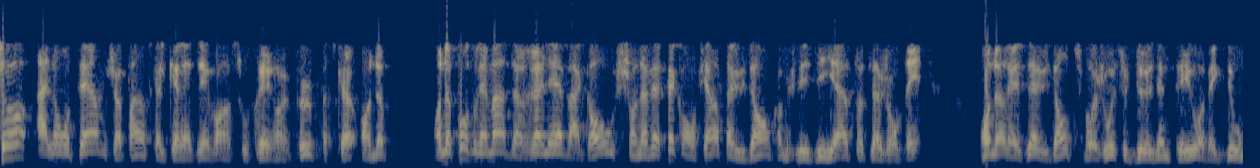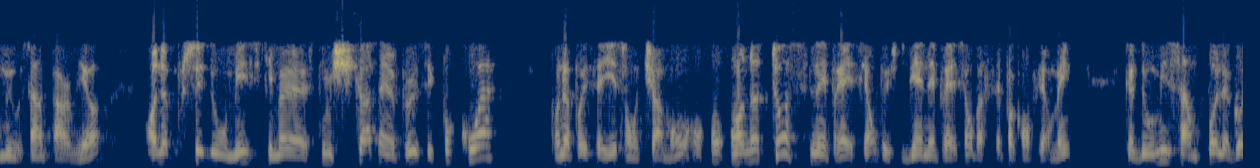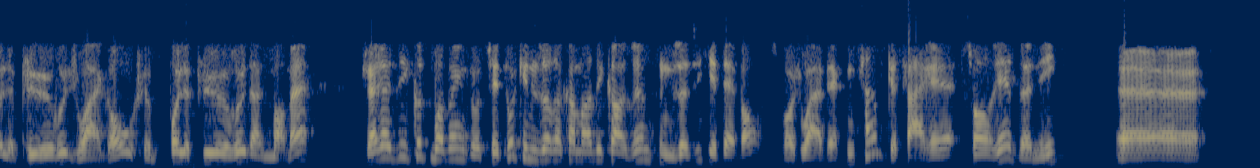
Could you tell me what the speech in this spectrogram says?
ça, à long terme, je pense que le Canadien va en souffrir un peu parce qu'on n'a on pas vraiment de relève à gauche. On avait fait confiance à Udon, comme je l'ai dit hier toute la journée. On aurait dit à Udon, tu vas jouer sur le deuxième trio avec Domi au centre Armia on a poussé Domi. Ce qui me, ce qui me chicote un peu, c'est pourquoi on n'a pas essayé son chum. On, a tous l'impression, puis je dis bien l'impression parce que c'est pas confirmé, que Domi ne semble pas le gars le plus heureux de jouer à gauche, pas le plus heureux dans le moment. J'aurais dit, écoute-moi bien, c'est toi qui nous as recommandé Cousin, tu nous as dit qu'il était bon, tu vas jouer avec. Il me semble que ça aurait, ça aurait donné euh,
